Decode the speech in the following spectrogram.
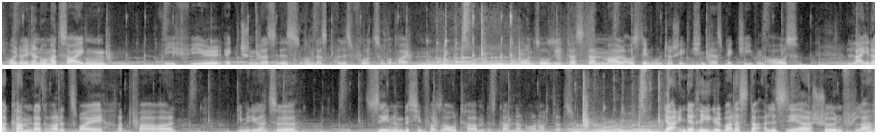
Ich wollte euch ja nur mal zeigen, wie viel Action das ist, um das alles vorzubereiten. Und so sieht das dann mal aus den unterschiedlichen Perspektiven aus. Leider kamen da gerade zwei Radfahrer, die mir die ganze Szene ein bisschen versaut haben. Das kam dann auch noch dazu. Ja, in der Regel war das da alles sehr schön flach.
